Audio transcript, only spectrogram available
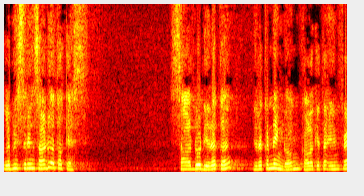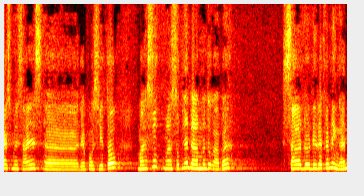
Lebih sering saldo atau cash? Saldo di, reke, di rekening dong. Kalau kita invest misalnya eh, deposito, masuk masuknya dalam bentuk apa? Saldo di rekening kan?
